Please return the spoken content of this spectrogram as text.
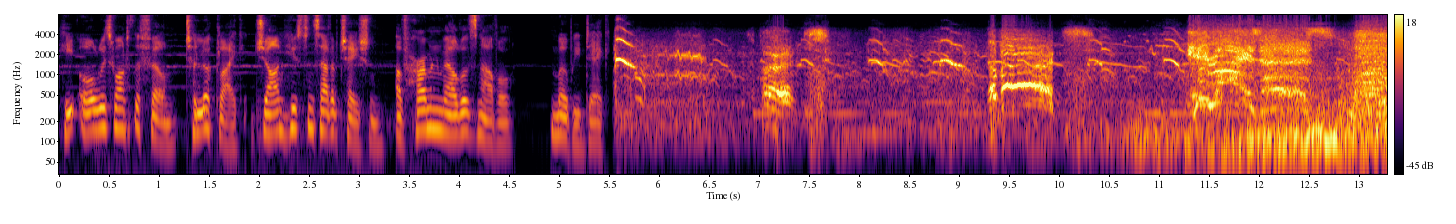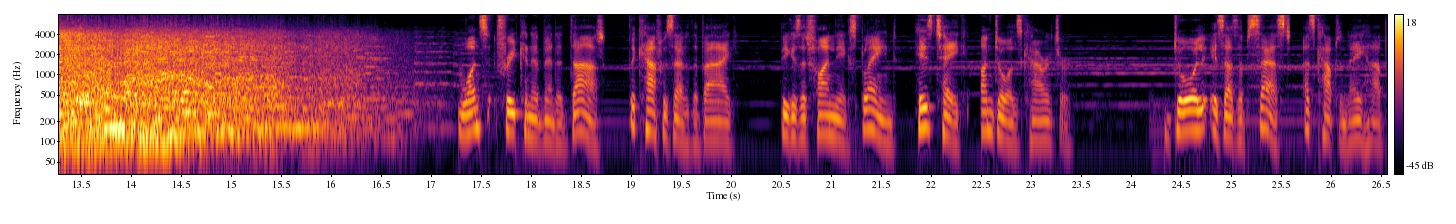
he always wanted the film to look like John Huston's adaptation of Herman Melville's novel Moby Dick. The birds! The birds! He rises! Once Friedkin admitted that, the cat was out of the bag, because it finally explained his take on Doyle's character. Doyle is as obsessed as Captain Ahab.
